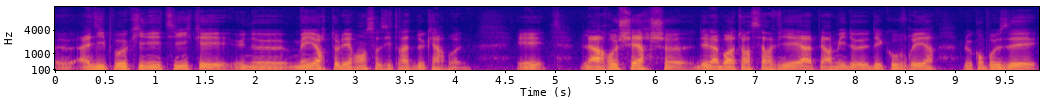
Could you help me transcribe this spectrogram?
euh, adipokinétique et une meilleure tolérance aux hydrates de carbone. Et la recherche des laboratoires Servier a permis de découvrir le composé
